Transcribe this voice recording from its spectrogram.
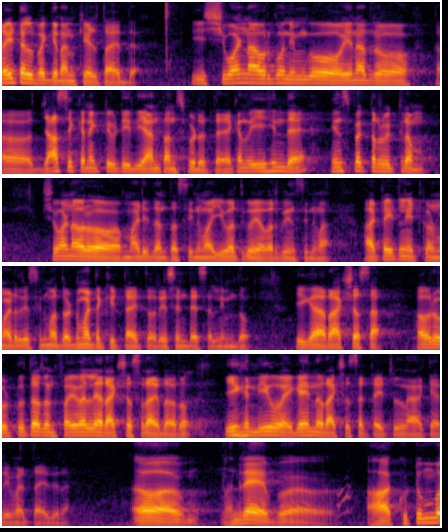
ಟೈಟಲ್ ಬಗ್ಗೆ ನಾನು ಕೇಳ್ತಾ ಇದ್ದೆ. ಈ ಶಿವಣ್ಣ ಅವ್ರಿಗೂ ನಿಮಗೂ ಏನಾದರೂ ಜಾಸ್ತಿ ಕನೆಕ್ಟಿವಿಟಿ ಇದೆಯಾ ಅಂತ ಅನಿಸ್ಬಿಡುತ್ತೆ. ಯಾಕಂದರೆ ಈ ಹಿಂದೆ ಇನ್ಸ್ಪೆಕ್ಟರ್ ವಿಕ್ರಮ್, ಶಿವಣ್ಣ ಅವರು ಮಾಡಿದಂಥ ಸಿನಿಮಾ ಇವತ್ತಿಗೂ ಎವರ್ಗ್ರೀನ್ ಸಿನಿಮಾ. ಆ ಟೈಟಲ್ನ ಇಟ್ಕೊಂಡು ಮಾಡಿದ್ರಿ ಸಿನಿಮಾ ದೊಡ್ಡ ಮಟ್ಟಕ್ಕೆ ಹಿಟ್ಟಾಯಿತು ರೀಸೆಂಟ್ ಡೇಸಲ್ಲಿ ನಿಮ್ಮದು ಈಗ ರಾಕ್ಷಸ, ಅವರು ಟೂ ತೌಸಂಡ್ ಫೈವಲ್ಲೇ ರಾಕ್ಷಸರಾದವರು. ಈಗ ನೀವು ಎಗೈನ್ ರಾಕ್ಷಸ ಟೈಟಲ್ನ ಕ್ಯಾರಿ ಮಾಡ್ತಾ ಇದ್ದೀರಾ? ಅಂದರೆ ಆ ಕುಟುಂಬ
